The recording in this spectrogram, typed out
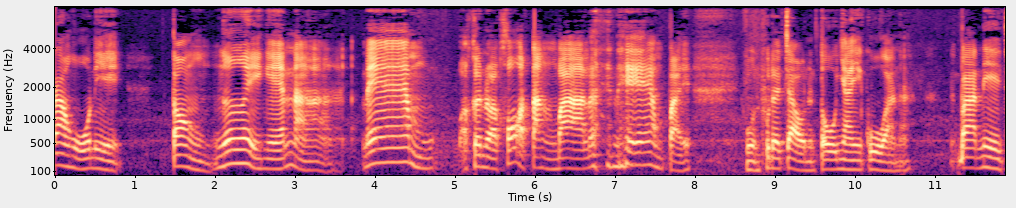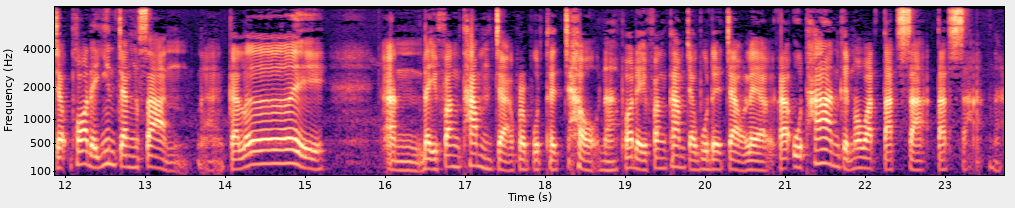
ราหูนี่ ต้องเงยแงนหนาแนมเคินว่าข้อตังบาเลยแนมไปหุ่นผู้ได้เจ้านั่นโตใหญ่กลัวนะ บ้านนี้เจะพ่อได้ยินจังสันนะก็เลย อันได้ฟังธรรมจากพระพุทธเจ้านะพอได้ฟังธรรมจากพระพุทธเจ้าแล้วก็อุทานขึ้นมาว่าตัดสะตัดสะนะ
